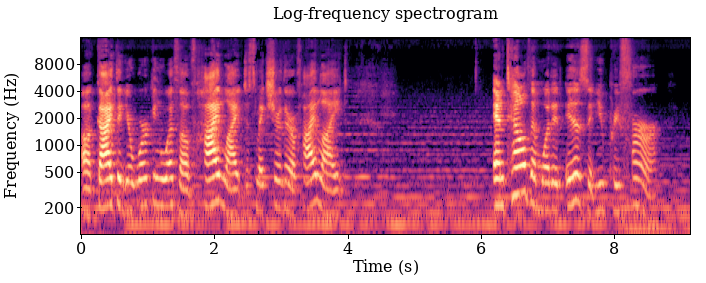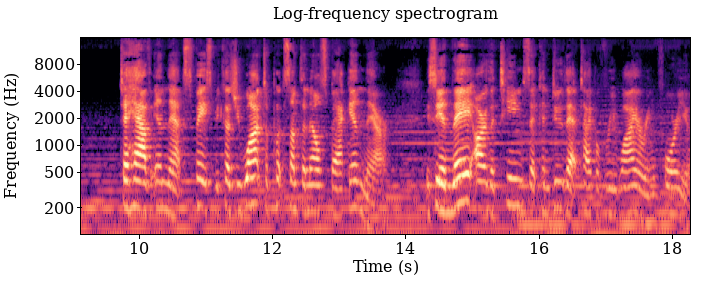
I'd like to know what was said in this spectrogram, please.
a guide that you're working with of highlight, just make sure they're of highlight. and tell them what it is that you prefer to have in that space because you want to put something else back in there. You see, and they are the teams that can do that type of rewiring for you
